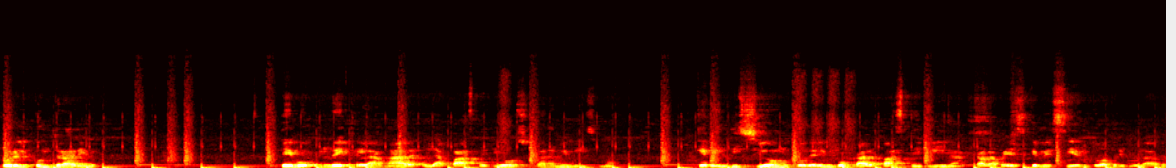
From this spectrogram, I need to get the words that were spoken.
Por el contrario, debo reclamar la paz de Dios para mí mismo. Qué bendición poder invocar paz divina cada vez que me siento atribulado.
